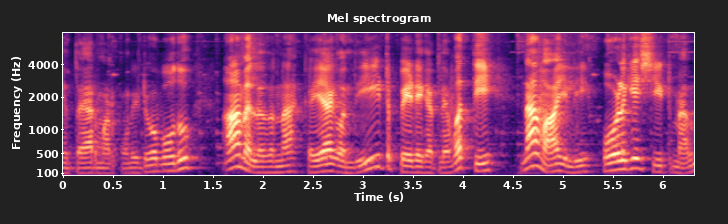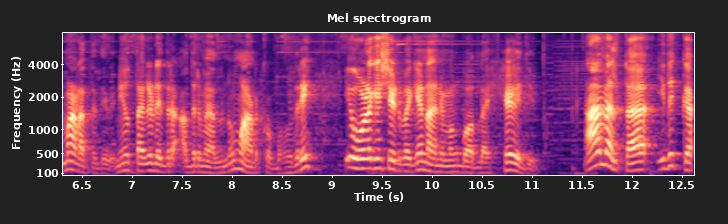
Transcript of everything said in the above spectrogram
ನೀವು ತಯಾರು ಮಾಡ್ಕೊಂಡು ಇಟ್ಕೋಬೋದು. ಆಮೇಲೆ ಅದನ್ನು ಕೈಯಾಗ ಒಂದು ಈಟ್ ಪೇಡೆಗತ್ಲೆ ಒತ್ತಿ ನಾವು ಇಲ್ಲಿ ಹೋಳಿಗೆ ಶೀಟ್ ಮೇಲೆ ಮಾಡತ್ತಿದ್ದೀವಿ. ನೀವು ತಗಡಿದ್ರೆ ಅದ್ರ ಮೇಲೂ ಮಾಡ್ಕೋಬಹುದು ರೀ ಈ ಹೋಳಿಗೆ ಶೀಟ್ ಬಗ್ಗೆ ನಾನು ನಿಮಗೆ ಮೊದಲ ಹೇಳಿದ್ದೀವಿ ಆಮೇಲೆ ಇದಕ್ಕೆ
